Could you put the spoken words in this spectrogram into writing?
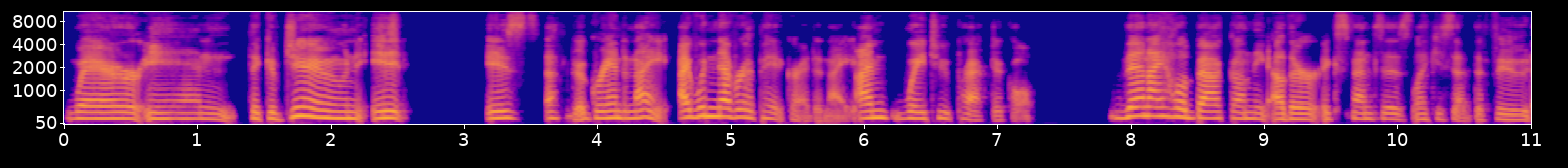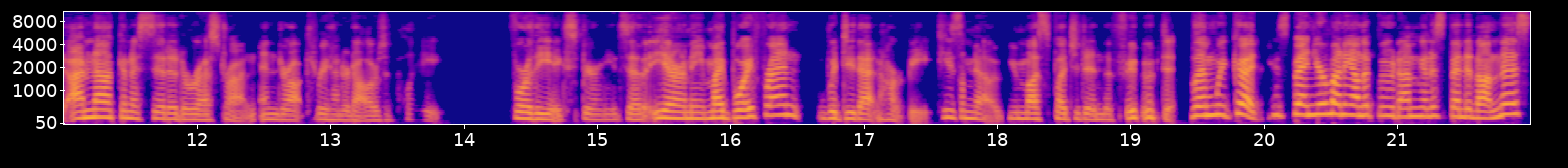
where in thick of June, it is a, a grand a night. I would never have paid a grand a night. I'm way too practical. Then I hold back on the other expenses, like you said, the food. I'm not going to sit at a restaurant and drop $300 a plate for the experience of it. You know what I mean? My boyfriend would do that in heartbeat. He's like, no, you must budget in the food. then we could. You spend your money on the food. I'm going to spend it on this.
